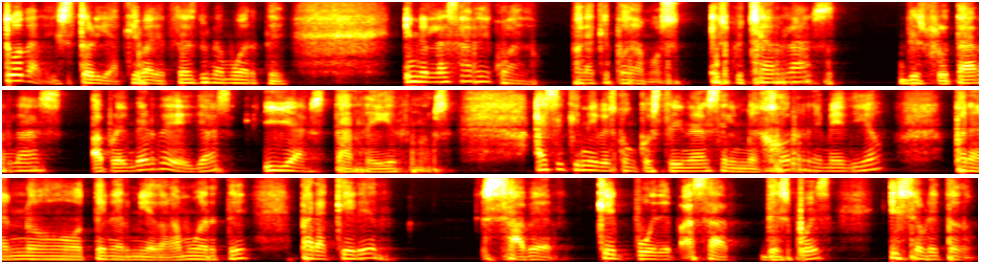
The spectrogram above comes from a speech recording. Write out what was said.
toda la historia que va detrás de una muerte y nos las ha adecuado para que podamos escucharlas, disfrutarlas, aprender de ellas y hasta reírnos. Así que Nieves con Costrina es el mejor remedio para no tener miedo a la muerte, para querer saber qué puede pasar después y sobre todo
